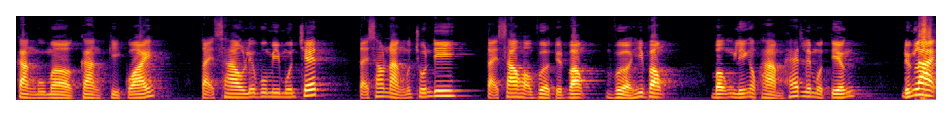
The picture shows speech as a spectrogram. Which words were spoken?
càng mù mờ, càng kỳ quái. Tại sao Liễu Vô Mi muốn chết? Tại sao nàng muốn trốn đi? Tại sao họ vừa tuyệt vọng, Vừa hy vọng? Bỗng Lý Ngọc Hàm hét lên một tiếng. Đứng lại,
